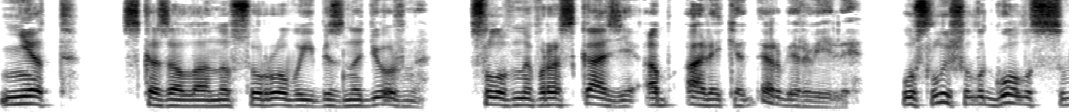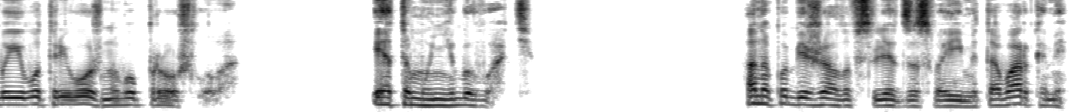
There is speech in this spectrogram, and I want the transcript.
«Нет», — сказала она сурово и безнадежно, словно в рассказе об Алеке Дербервилле услышала голос своего тревожного прошлого. «Этому не бывать». Она побежала вслед за своими товарками,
